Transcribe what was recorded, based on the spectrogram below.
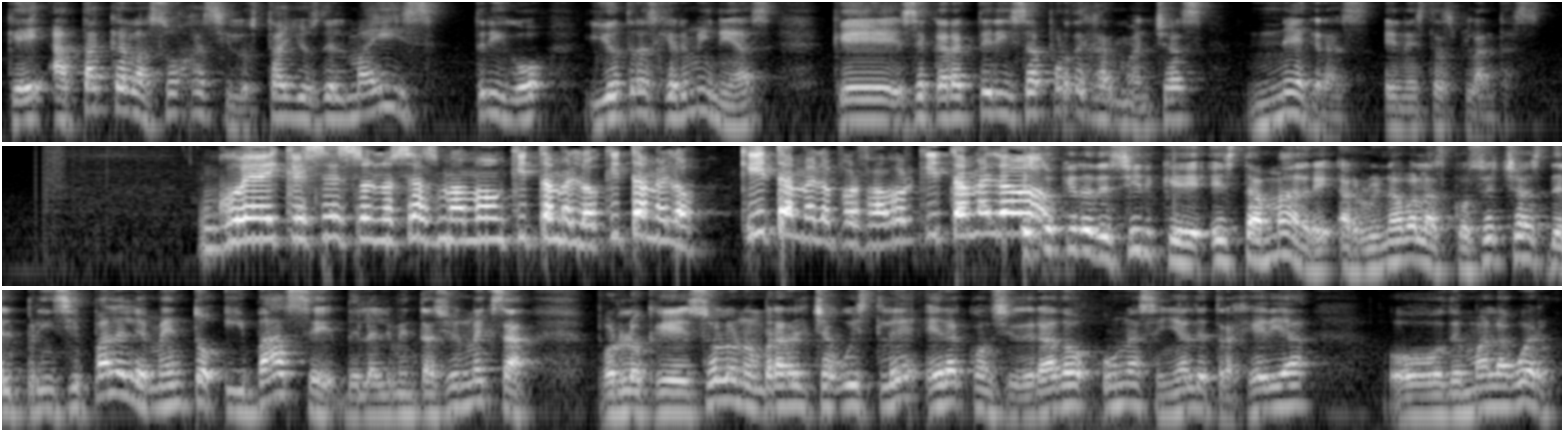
que ataca las hojas y los tallos del maíz, trigo y otras germíneas, que se caracteriza por dejar manchas negras en estas plantas. Güey, ¿qué es eso? No seas mamón, quítamelo, quítamelo, quítamelo, por favor, quítamelo. Esto quiere decir que esta madre arruinaba las cosechas del principal elemento y base de la alimentación mexa, por lo que solo nombrar el chahuistle era considerado una señal de tragedia o de mal agüero.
